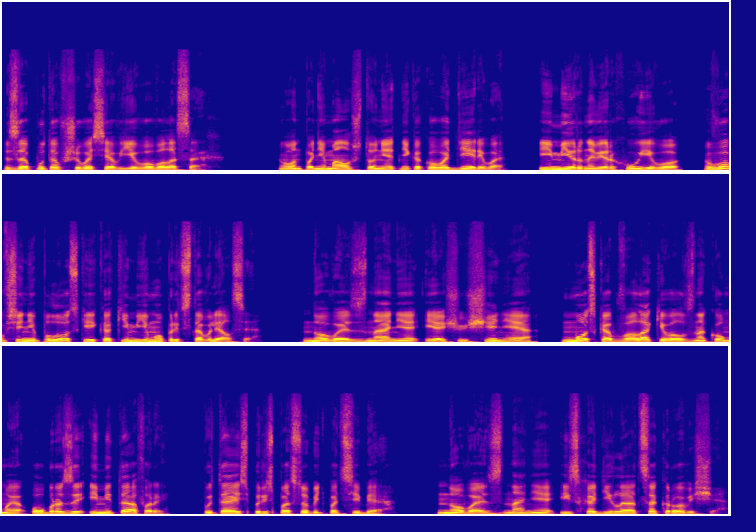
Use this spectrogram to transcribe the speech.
запутавшегося в его волосах. Он понимал, что нет никакого дерева, и мир наверху его вовсе не плоский, каким ему представлялся. Новое знание и ощущения мозг обволакивал знакомые образы и метафоры, пытаясь приспособить под себя. Новое знание исходило от сокровища.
